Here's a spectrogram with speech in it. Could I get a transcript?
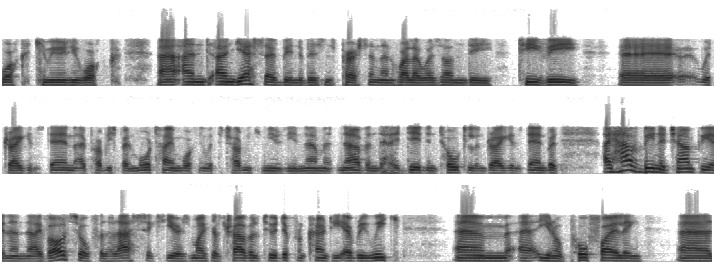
work, community work, uh, and and yes, I've been a business person. And while I was on the TV uh, with Dragon's Den, I probably spent more time working with the travelling community in Navan than I did in total in Dragon's Den. But I have been a champion, and I've also, for the last six years, Michael, travelled to a different county every week um, uh, you know, profiling uh,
